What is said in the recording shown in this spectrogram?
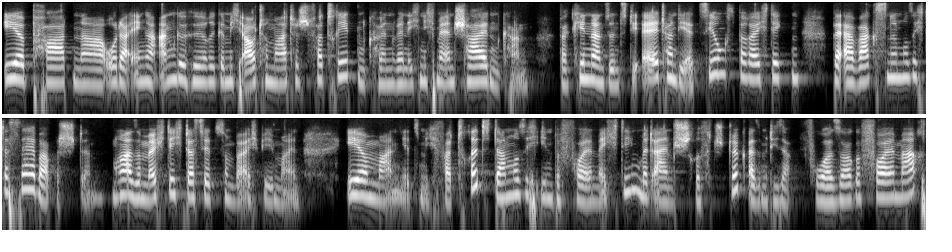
Ehepartner oder enge Angehörige mich automatisch vertreten können, wenn ich nicht mehr entscheiden kann. Bei Kindern sind es die Eltern, die Erziehungsberechtigten. Bei Erwachsenen muss ich das selber bestimmen. Also möchte ich, dass jetzt zum Beispiel mein Ehemann jetzt mich vertritt, dann muss ich ihn bevollmächtigen mit einem Schriftstück, also mit dieser Vorsorgevollmacht.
